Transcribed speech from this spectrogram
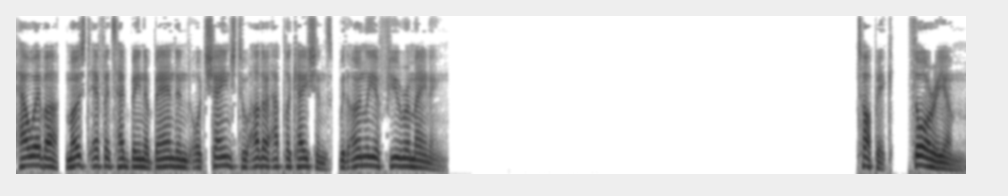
however, most efforts had been abandoned or changed to other applications, with only a few remaining. Thorium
